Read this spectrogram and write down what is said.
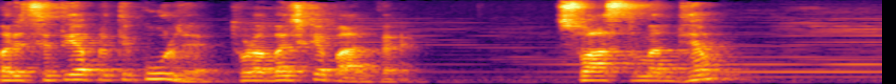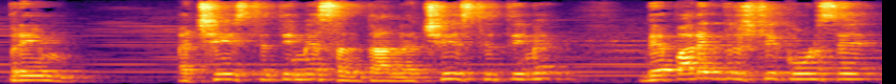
परिस्थितियाँ प्रतिकूल है, थोड़ा बच के पार करें। स्वास्थ्य मध्यम, प्रेम अच्छी स्थिति में, संतान अच्छी स्थिति में, व्यापारिक दृष्टिकोण से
